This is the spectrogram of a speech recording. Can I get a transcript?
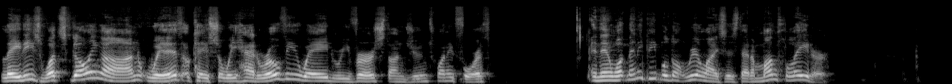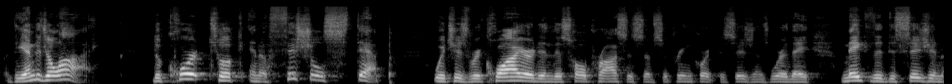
ladies, what's going on with, okay, so we had Roe v. Wade reversed on June 24th. And then what many people don't realize is that a month later, at the end of July, the court took an official step, which is required in this whole process of Supreme Court decisions, where they make the decision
